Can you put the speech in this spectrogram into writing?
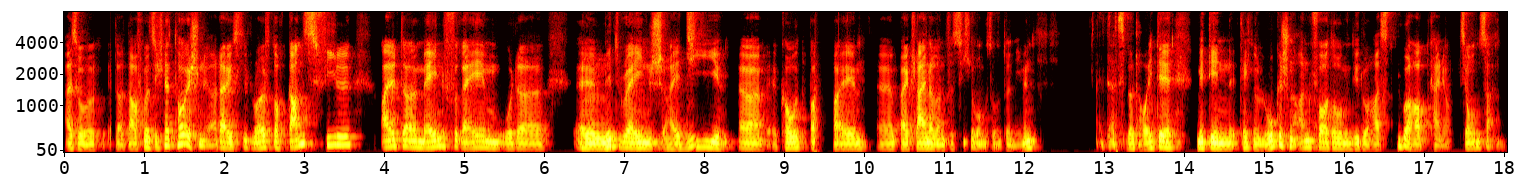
Also da darf man sich nicht täuschen. Ja. Da ist, läuft noch ganz viel alter Mainframe oder äh, mhm. Midrange mhm. IT-Code äh, bei, äh, bei kleineren Versicherungsunternehmen. Das wird heute mit den technologischen Anforderungen, die du hast, überhaupt keine Option sein.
